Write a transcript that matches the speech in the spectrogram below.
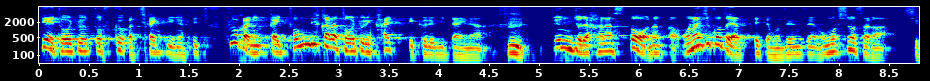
て、東京と福岡近いっていうんじゃなくて、福岡に一回飛んでから東京に帰ってくるみたいな、うん順序で話すと、なんか同じことやってても全然面白さが違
